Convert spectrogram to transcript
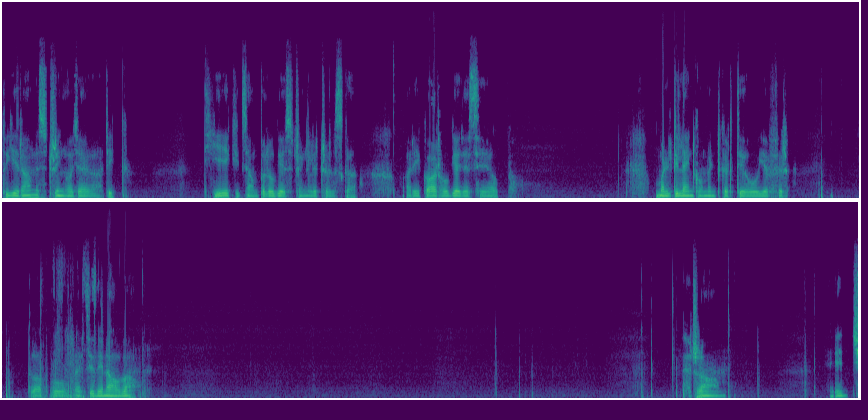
तो ये राम स्ट्रिंग हो जाएगा, ठीक? ये एक एग्जांपल हो गया स्ट्रिंग लिटरल्स का, और एक और हो गया जैसे आप मल्टी लाइन कमेंट करते हो या फिर तो आपको ऐसे देना होगा। राम एज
